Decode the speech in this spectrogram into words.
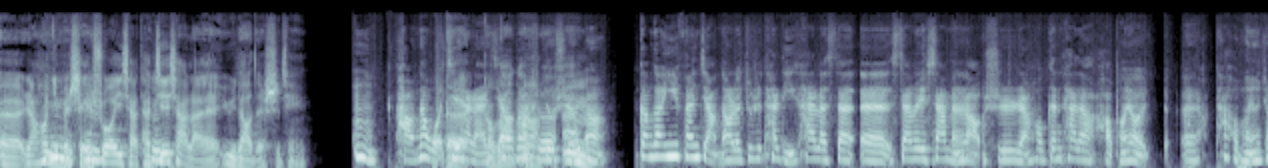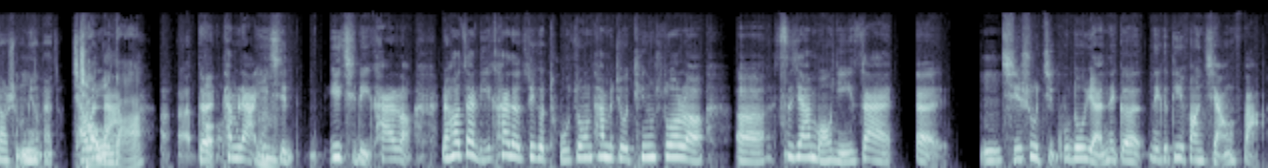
呃，然后你们谁说一下他接下来遇到的事情？嗯，好，那我接下来讲啊，就是嗯，刚刚一帆讲到了，就是他离开了三呃三位沙门老师，然后跟他的好朋友，呃，他好朋友叫什么名来着？乔文达，呃，对他们俩一起一起离开了。然后在离开的这个途中，他们就听说了，呃，释迦牟尼在呃奇树几孤独园那个那个地方讲法。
